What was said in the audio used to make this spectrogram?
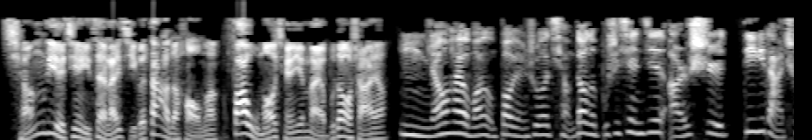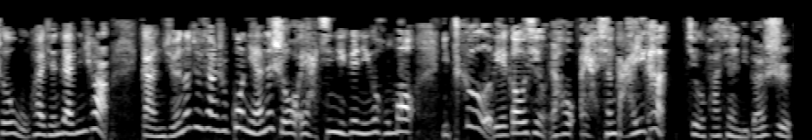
强烈建议再来几个大的好吗？发五毛钱也买不到啥呀。”嗯，然后还有网友抱怨说，抢到的不是现金，而是滴滴打车五块钱代金券，感觉呢就像是过年的时候，哎呀，亲戚给你一个红包，你特别高兴，然后哎呀想打开一看，结果发现里边是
